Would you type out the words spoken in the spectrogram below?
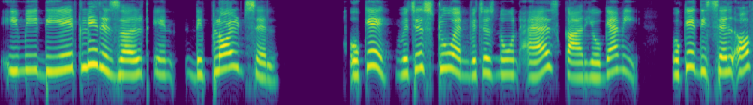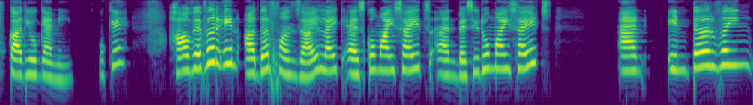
immediately result in diploid cell. Okay, which is 2n, which is known as karyogamy. Okay, the cell of karyogamy. Okay. However, in other fungi like ascomycetes and basidomycetes an intervening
